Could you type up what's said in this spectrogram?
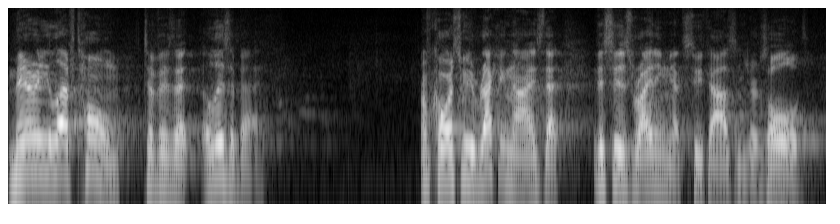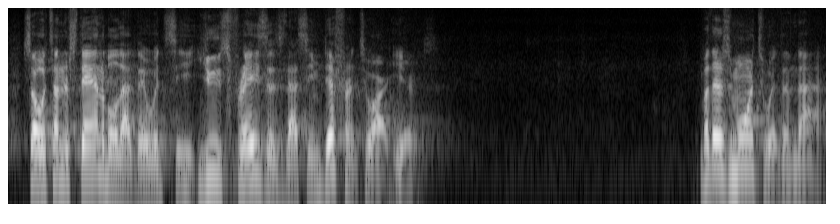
Mary left home to visit Elizabeth. Of course, we recognize that this is writing that's 2,000 years old. So it's understandable that they would see, use phrases that seem different to our ears. But there's more to it than that.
